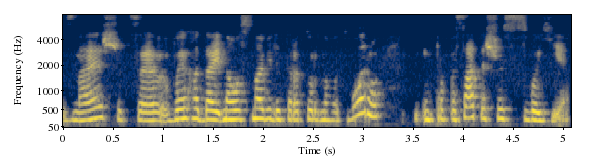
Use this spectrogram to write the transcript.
Знаєш, це вигадай на основі літературного твору прописати щось своє.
